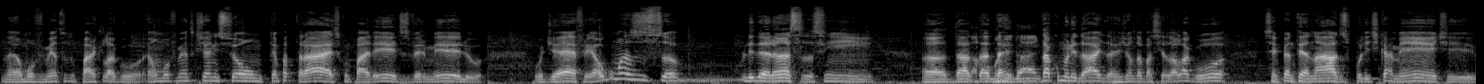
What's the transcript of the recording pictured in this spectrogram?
Né, o movimento do Parque Lagoa. É um movimento que já iniciou um tempo atrás, com Paredes, Vermelho, o Jeffrey, algumas uh, lideranças assim uh, da, da, da, comunidade. Da, da, comunidade. da região da Bacia da Lagoa, sempre antenados politicamente,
